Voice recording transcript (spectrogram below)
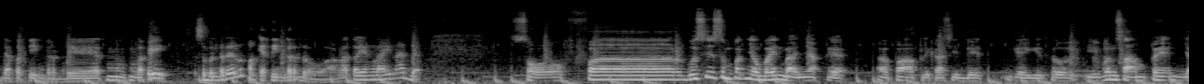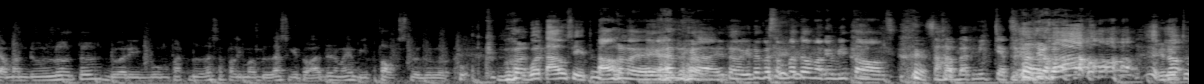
dapet Tinder date tapi sebenarnya lu pakai Tinder doang atau yang lain ada So far, gue sih sempat nyobain banyak ya apa aplikasi date kayak gitu. Even sampai zaman dulu tuh 2014 apa 15 gitu ada namanya Bitox tuh dulu. Gue Gue tahu sih itu. tahu lo ya Iya, kan? Ya, itu itu gue sempet tuh pakai Bitox. sahabat micet itu Itu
